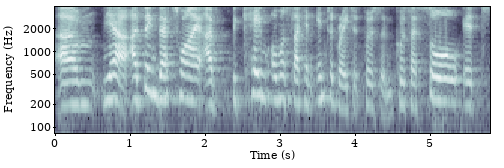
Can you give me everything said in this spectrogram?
Um, yeah, I think that's why I became almost like an integrated person because I saw it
